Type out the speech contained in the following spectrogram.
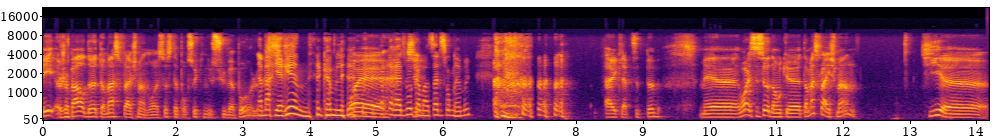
Et je parle de Thomas Flashman. Ouais, ça c'était pour ceux qui ne nous suivaient pas. là. La margarine, comme, le, Ouais, comme la radio commençait à le surnommer. avec la petite pub. Mais euh, ouais, c'est ça. Donc, euh, Thomas Fleischmann, qui, euh,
